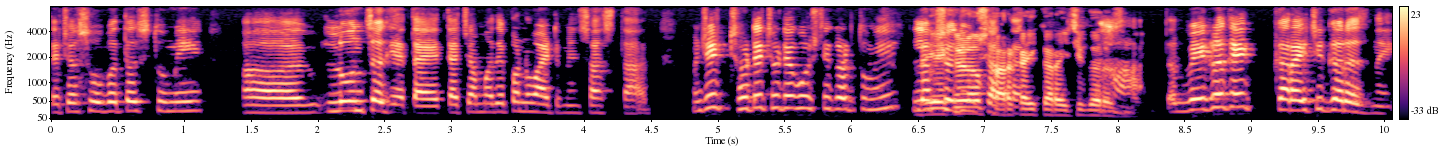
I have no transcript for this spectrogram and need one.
त्याच्यासोबतच तुम्ही लोणचं घेताय त्याच्यामध्ये पण व्हायटमिन्स असतात. म्हणजे छोट्या छोट्या गोष्टीकडे तुम्ही लक्ष देऊ शकता. काही करायची गरज नाही. तर वेगळं काही करायची गरज नाही.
